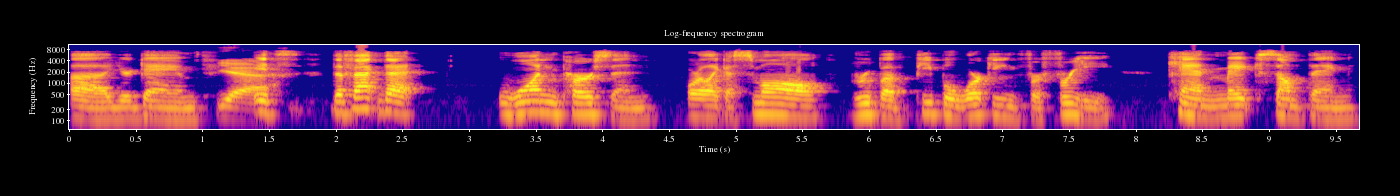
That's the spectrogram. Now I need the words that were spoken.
uh, your game, yeah. it's the fact that one person or like a small group of people working for free can make something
